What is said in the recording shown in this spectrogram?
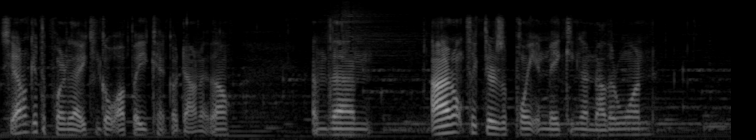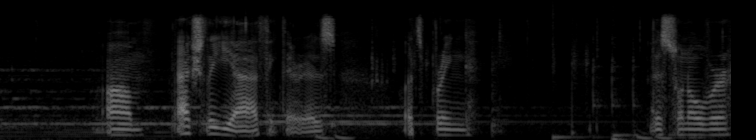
See, I don't get the point of that. You can go up but you can't go down it, though. And then, I don't think there's a point in making another one. Um, actually, yeah, I think there is. Let's bring this one over.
